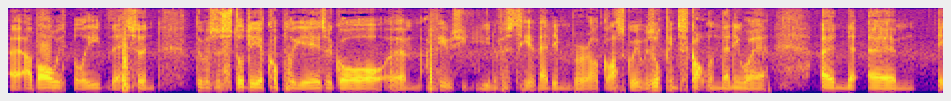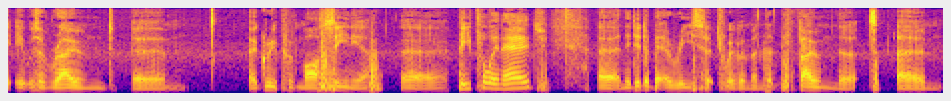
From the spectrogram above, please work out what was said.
uh, I've always believed this, and there was a study a couple of years ago. Um, I think it was University of Edinburgh or Glasgow. It was up in Scotland anyway, and um, it, it, was around um, a group of more senior uh, people in age, uh, and they did a bit of research with them, and they found that um,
